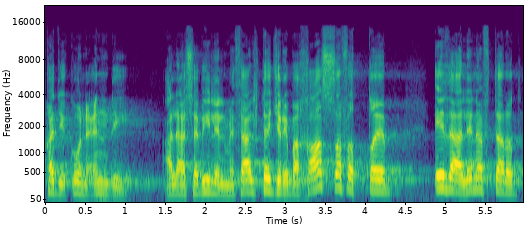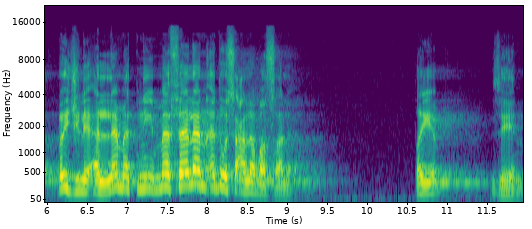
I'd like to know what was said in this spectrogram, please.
قد يكون عندي على سبيل المثال تجربة خاصة في الطب إذا لنفترض رجلي ألمتني مثلا أدوس على بصلة. طيب زين.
